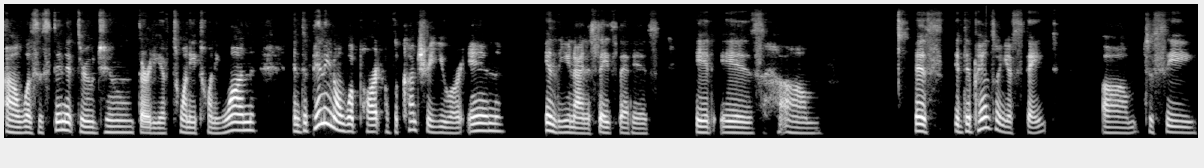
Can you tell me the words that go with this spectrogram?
uh, was extended through June 30th, 2021. And depending on what part of the country you are in, in the United States, that is, it is um, it's, it depends on your state um, to see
